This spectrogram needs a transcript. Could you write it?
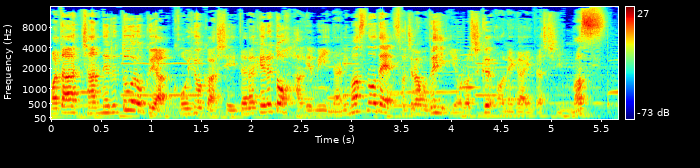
また、チャンネル登録や高評価していただけると励みになりますので、そちらもぜひよろしくお願いいたします。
